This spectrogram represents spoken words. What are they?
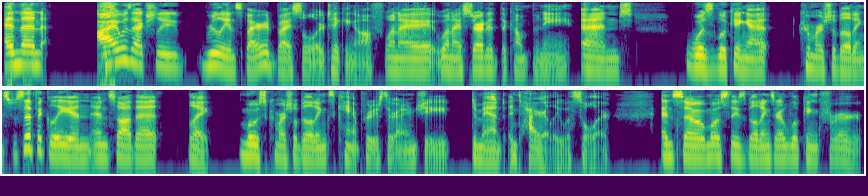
and then I was actually really inspired by solar taking off when I when I started the company and was looking at commercial buildings specifically and and saw that like most commercial buildings can't produce their energy demand entirely with solar. And so most of these buildings are looking for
